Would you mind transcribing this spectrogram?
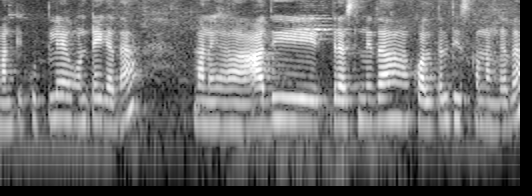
మనకి కుట్లే ఉంటాయి కదా. మన అది డ్రెస్ మీద కొలతలు తీసుకున్నాం కదా.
